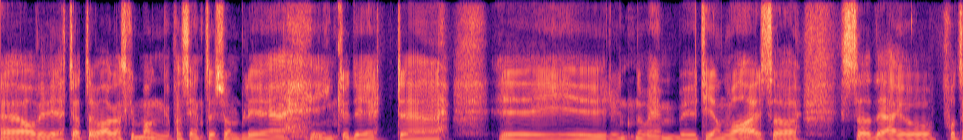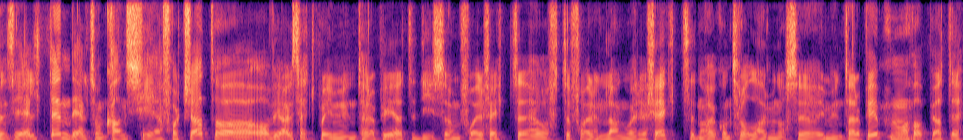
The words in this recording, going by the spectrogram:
og vi vet jo at det var ganske mange pasienter som ble inkludert uh, i, rundt november til januar, så, så, det er jo potensielt en del som kan skje fortsatt. Og, og vi har jo sett på immunterapi at de som får effekt, ofte får en langvarig effekt. Nå har jo kontrollarmen også immunterapi, men man håper jo at det,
